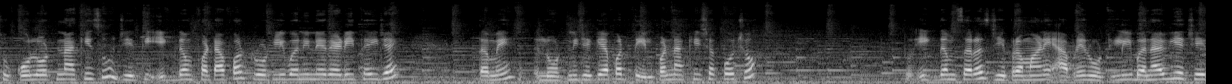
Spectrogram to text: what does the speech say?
સૂકો લોટ નાખીશું, જેથી એકદમ ફટાફટ રોટલી બનીને રેડી થઈ જાય. તમે લોટની જગ્યા પર તેલ પણ નાખી શકો છો. તો એકદમ સરસ જે પ્રમાણે આપણે રોટલી બનાવીએ છીએ,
